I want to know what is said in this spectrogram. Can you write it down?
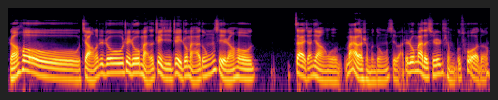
然后讲了这周这周买的这几这一周买的东西，然后再讲讲我卖了什么东西吧。这周卖的其实挺不错的，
